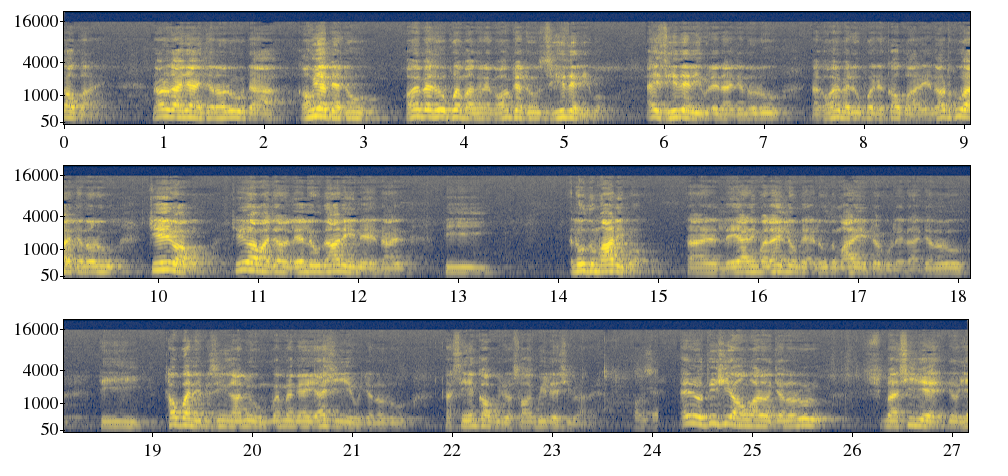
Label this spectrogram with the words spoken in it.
ကောက်ပါတယ်နောက်တစ်ခါကျရင်ကျွန်တော်တို့ဒါခေါင်းရက်ပြတ်တိုးခေါင်းရက်ပြတ်တိုးအဖွဲ့မှာဆိုရင်ခေါင်းရက်ပြတ်တိုးဈေးတယ်တွေပေါ့အဲဈေးတယ်တွေကိုလည်းဒါကျွန်တော်တို့ဒါခေါင်းရက်ပြတ်တိုးအဖွဲ့နဲ့ကောက်ပါတယ်နောက်တစ်ခုကကျွန်တော်တို့ကြေးရွာပေါ့ကြေးရွာမှာကျွန်တော်လေလူသားတွေနဲ့ဒါဒီအလုပ်သမားတွေပေါ့အဲလေယာဉ်တွေမှာလိုက်လုပ်နေအလုပ်သမားတွေအတွက်ကိုလည်းဒါကျွန်တော်တို့ဒီထောက်ပံ့နေပစ္စည်းငါးမျိုးကိုမမှန်ကန်ရရှိရေးကိုကျွန်တော်တို့ ဒါစီးရင်ကောက်ပြီးတော့ဆောင်ရွက်ပေးလက်ရှိပါတယ်ဟုတ်ဆရာအဲ့လိုသိရှိအောင်ကတော့ကျွန်တော်တို့မရှိတဲ့ရ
